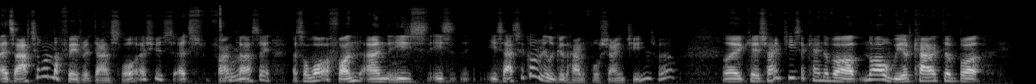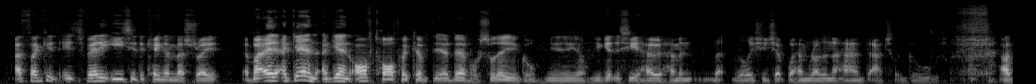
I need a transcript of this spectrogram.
it's actually one of my favourite Dan Slott issues. It's fantastic. It's a lot of fun, and he's he's he's actually got a really good handful of Shang Chi as well. Like uh, Shang Chi's a kind of a not a weird character, but I think it, it's very easy to kind of miswrite. But uh, again, again, off topic of Daredevil. So there you go. You, you know, you get to see how him and that relationship with him running the hand actually goes. Uh,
